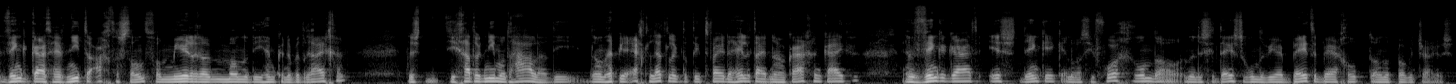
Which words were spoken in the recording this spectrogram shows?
Vinkegaard heeft niet de achterstand van meerdere mannen die hem kunnen bedreigen. Dus die gaat ook niemand halen. Die, dan heb je echt letterlijk dat die twee de hele tijd naar elkaar gaan kijken. En Vinkegaard is, denk ik, en dat was die vorige ronde al... en dan is hij deze ronde weer beter bergop dan de Pogacar is.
